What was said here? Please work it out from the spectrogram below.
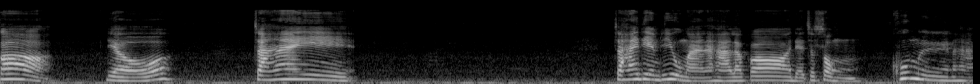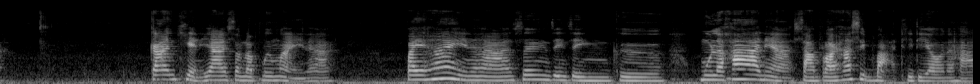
ก็เดี๋ยว จะให้ จะให้ DM ที่อยู่มานะคะ แล้วก็เดี๋ยวจะส่งคู่มือนะคะ การเขียนยายสำหรับมือใหม่นะคะ ไปให้นะคะ ซึ่งจริงๆคือมูลค่าเนี่ยสามร้อยห้าสิบาททีเดียวนะคะ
